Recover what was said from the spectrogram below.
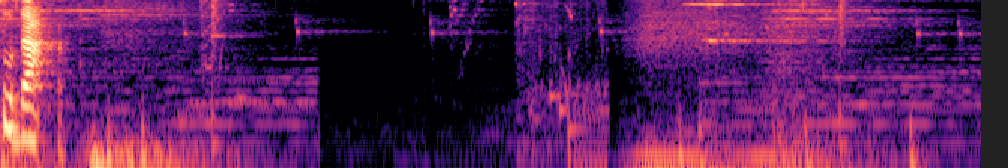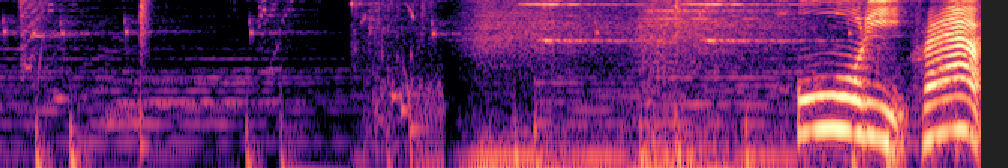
สุดอะโอ้ดิครับ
